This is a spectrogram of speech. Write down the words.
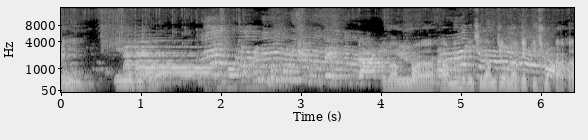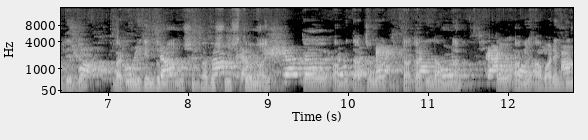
এ নিন। এবং আমি ভেবেছিলাম যে, ওনাকে কিছু টাকা দেব, বাট উনি কিন্তু মানসিকভাবে সুস্থ নয়। তো আমি তার জন্য টাকা দিলাম না। তো আমি আবার একদিন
